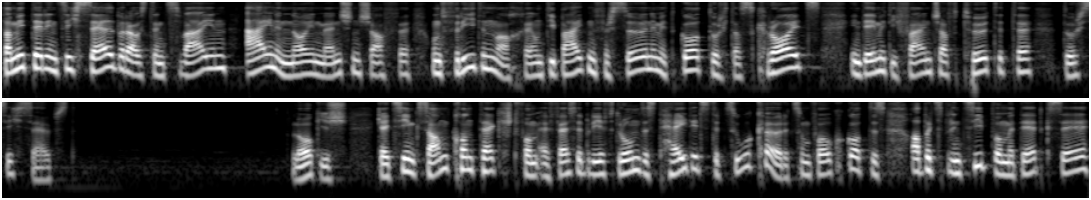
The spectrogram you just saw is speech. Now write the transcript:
damit er in sich selber aus den Zweien einen neuen Menschen schaffe und Frieden mache und die beiden versöhne mit Gott durch das Kreuz, indem er die Feindschaft tötete durch sich selbst. Logisch geht es im Gesamtkontext vom Epheserbrief darum, dass die Heiden jetzt dazugehören zum Volk Gottes. Aber das Prinzip, das wir dort sehen,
